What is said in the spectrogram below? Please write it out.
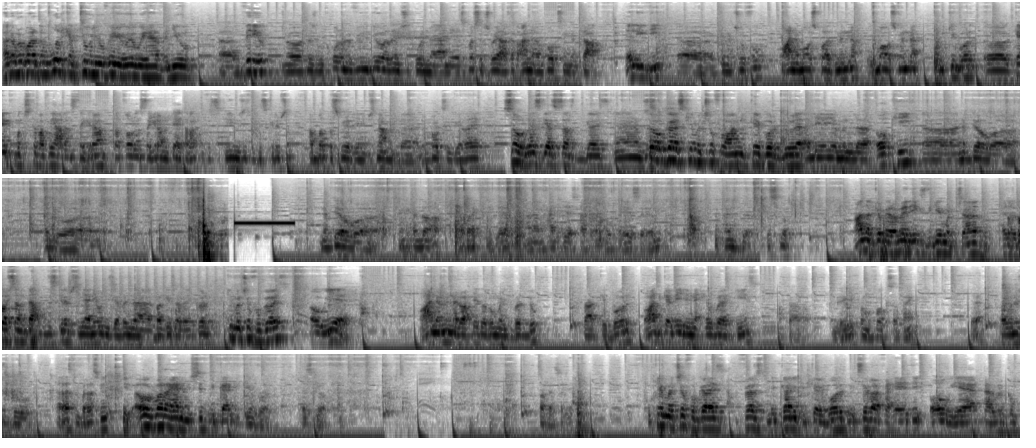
Hello everybody and welcome to a new video where we have a new uh, تنجموا تقولوا الفيديو هذا مش يكون يعني special شوية خاطر عندنا unboxing نتاع LED كما تشوفوا وعندنا mouse pad منه وماوس منه وال keyboard آه كان ماكش تتابع فيها على انستغرام تلقاو الانستغرام نتاعي طلعت في ال screen وزيد في ال description هبط تصوير يعني باش نعمل ال unboxing هذايا so let's get started guys so guys كما تشوفوا عن ال keyboard الاولى اللي هي من okay آه نبداو آه حلو نبداو نحلها بركة الجاي أنا محل اصحاب أبو ياسر اند ليتس جو عندنا الكاميرا مان إكس دي جيمر شانل تلقاو شانل تحت الديسكربشن يعني هو اللي جاب لنا الباكيت هذا الكل كما تشوفوا جايز أو يا وعندنا منها الوحدات هذوما يتبدلوا. تاع الكيبورد وعندك هذه اللي نحيو بها الكيس. تاع مريلي فما فوق سامثينغ أو نجدوا الرسم بالرسمي. أول مرة يعني نشد mechanical keyboard let's تفضل صديق وكما تشوفوا guys first mechanical keyboard نكسبها في حياتي oh yeah قرب لكم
